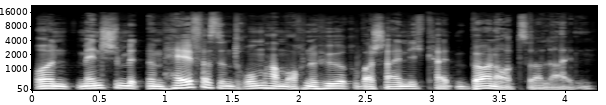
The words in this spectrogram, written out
Und Menschen mit einem Helfersyndrom haben auch eine höhere Wahrscheinlichkeit, einen Burnout zu erleiden.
